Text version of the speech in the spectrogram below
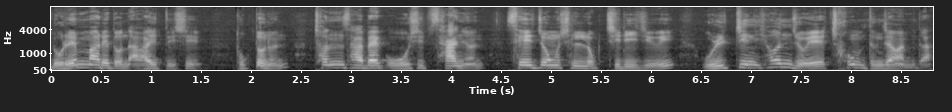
노랫말에도 나와 있듯이 독도는 1454년 세종실록 지리지의 울진현조에 처음 등장합니다.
